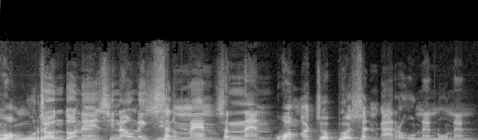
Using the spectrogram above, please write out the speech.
wong urip. Contone sinau ning dina Senen. Senen. Wong aja bosen karo unen-unen.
